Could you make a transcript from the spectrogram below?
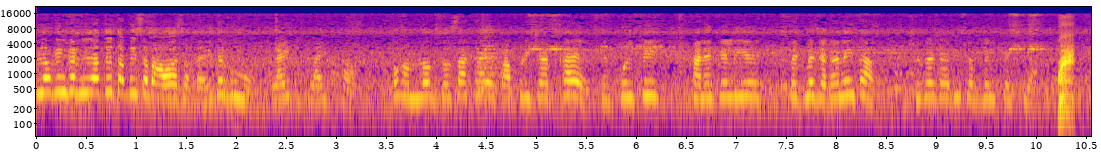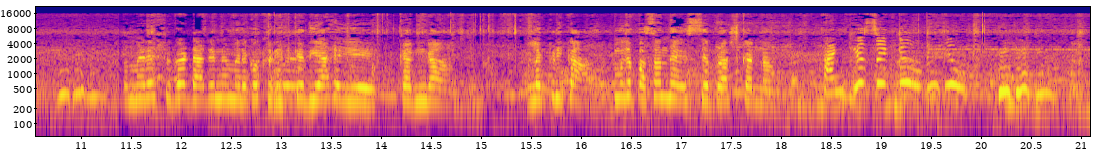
व्लॉगिंग करने जाते हूँ तभी सब आवाज़ आता है। इधर घूमो। लाइट लाइट था। तो हम लोग डोसा खाए पापड़ी चाट खाए फिर कुल्फी खाने के लिए पेट में जगह नहीं था। शुगर डैडी सब बिल पे किया। तो मेरे शुगर डैडी ने मेरे को खरीद के दिया है ये कंगा लकड़ी का। मुझे पसंद है इससे ब्रश करना। Thank you thank you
